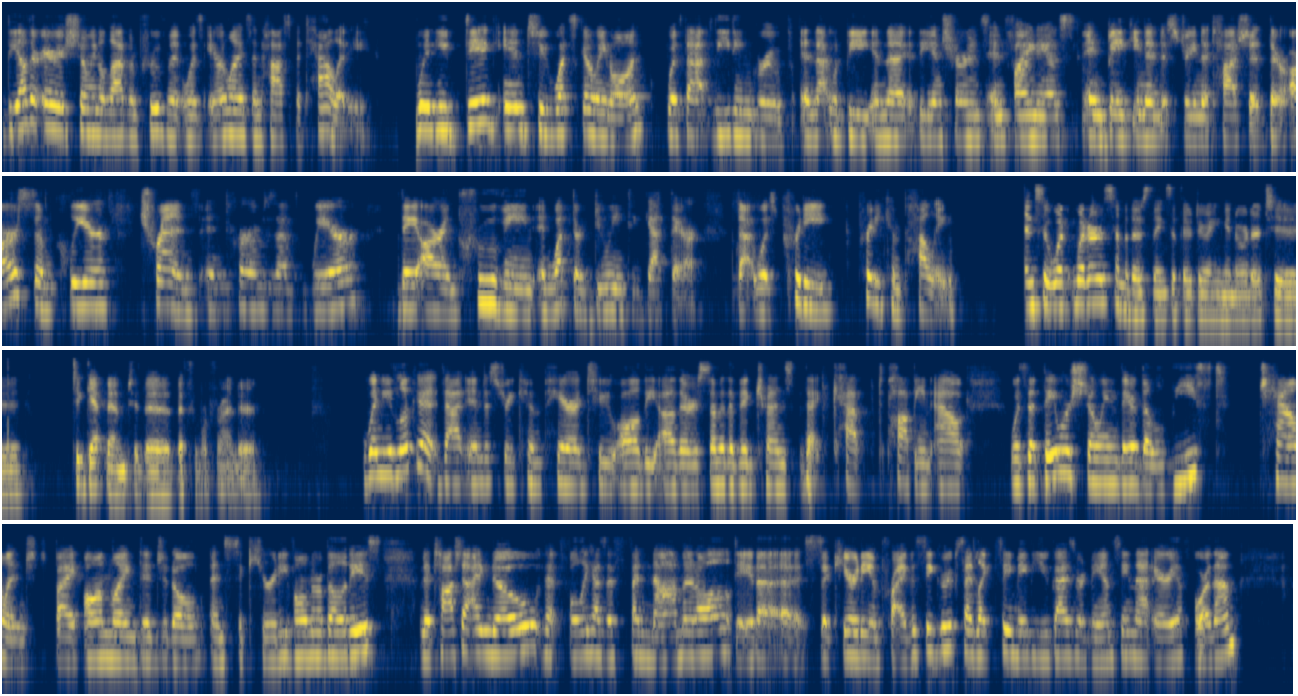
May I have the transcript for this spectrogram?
The other area showing a lot of improvement was airlines and hospitality when you dig into what's going on with that leading group, and that would be in the, the insurance and finance and banking industry, Natasha, there are some clear trends in terms of where they are improving and what they're doing to get there. That was pretty pretty compelling. And so what what are some of those things that they're doing in order to to get them to the the forefront or when you look at that industry compared to all the others, some of the big trends that kept popping out was that they were showing they're the least challenged by online digital and security vulnerabilities. Natasha, I know that Foley has a phenomenal data uh, security and privacy groups. I'd like to say maybe you guys are advancing that area for them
